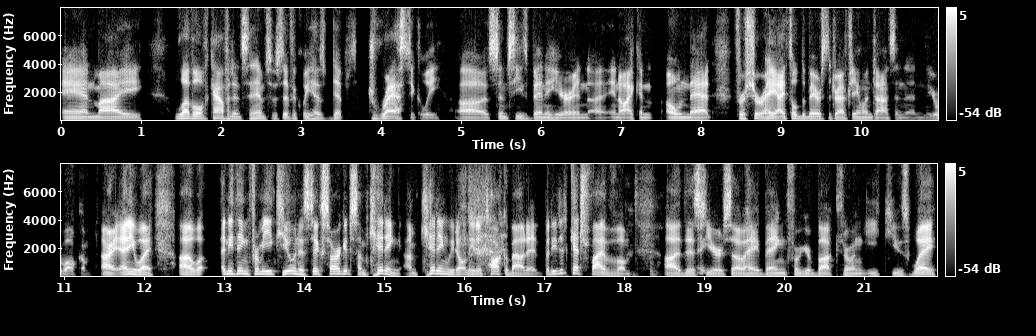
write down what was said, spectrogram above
and my level of confidence in him specifically has dipped drastically uh, since he's been here, and uh, you know I can own that for sure. Hey, I told the Bears to draft Jalen Johnson, and you're welcome. All right. Anyway, uh, anything from EQ and his six targets? I'm kidding. I'm kidding. We don't need to talk about it, but he did catch five of them uh, this year. So hey, bang for your buck throwing EQ's way.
